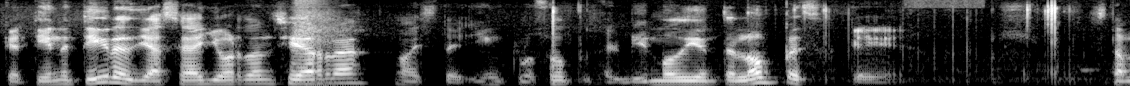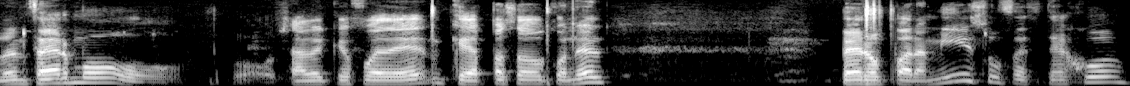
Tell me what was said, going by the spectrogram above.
que tiene Tigres, ya sea Jordan Sierra, o este, incluso pues, el mismo Diente López, que estaba enfermo o, o, sabe qué fue de él, qué ha pasado con él, Pero para mí su festejo,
